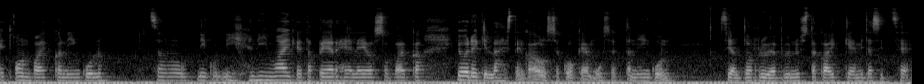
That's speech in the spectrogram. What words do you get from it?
et on vaikka niin kuin, että se on ollut niin, kuin niin, niin vaikeaa perheelle, jos on vaikka joidenkin läheisten kaulussa kokemus, että niin kuin sieltä on ryöpynyt sitä kaikkea, mitä sitten se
